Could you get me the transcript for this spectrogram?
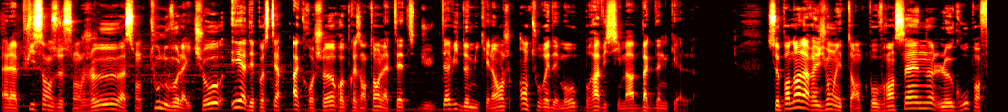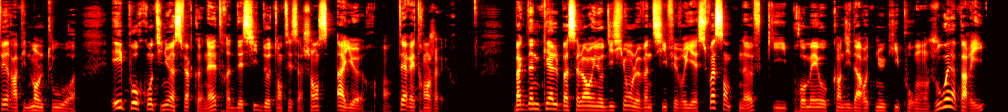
à la puissance de son jeu, à son tout nouveau light show et à des posters accrocheurs représentant la tête du David de Michel-Ange entouré des mots Bravissima Bagdankel. Cependant, la région étant pauvre en scène, le groupe en fait rapidement le tour, et pour continuer à se faire connaître, décide de tenter sa chance ailleurs, en terre étrangère. Bagdankel passe alors une audition le 26 février 69 qui promet aux candidats retenus qui pourront jouer à Paris,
